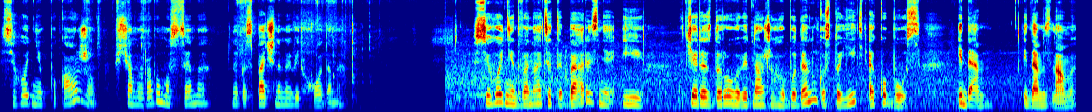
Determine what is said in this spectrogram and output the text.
Сьогодні покажу, що ми робимо з цими небезпечними відходами. Сьогодні 12 березня і через дорогу від нашого будинку стоїть екобус. Ідем, ідем з нами.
